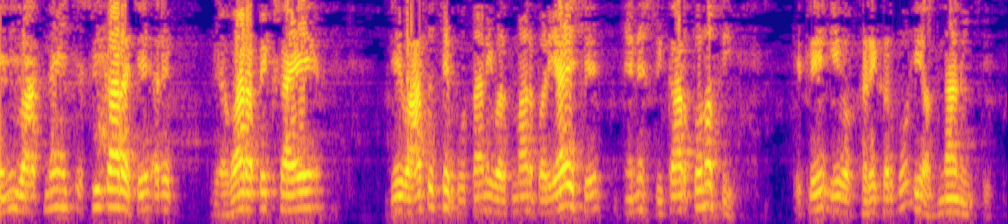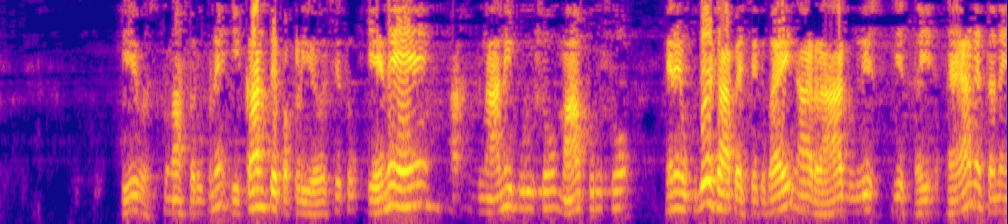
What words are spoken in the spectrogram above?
એની વાતને સ્વીકારે છે, અને વ્યવહાર અપેક્ષાએ જે વાત છે, પોતાની વર્તમાન પર્યાય છે, એને સ્વીકારતો નથી. એટલે એ ખરેખર તો એ અજ્ઞાની છે. એ વસ્તુના સ્વરૂપને એકાંતે પકડી રહ્યો છે તો એને જ્ઞાની પુરુષો, મહાપુરુષો એને ઉપદેશ આપે છે કે ભાઈ આ રાગ દ્વેષ જે થયા ને તને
